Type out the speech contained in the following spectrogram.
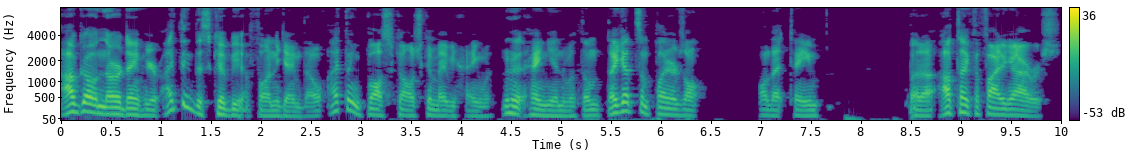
I'll go Notre Dame here. I think this could be a fun game though. I think Boston College can maybe hang with hang in with them. They got some players on on that team. But uh, I'll take the Fighting Irish.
